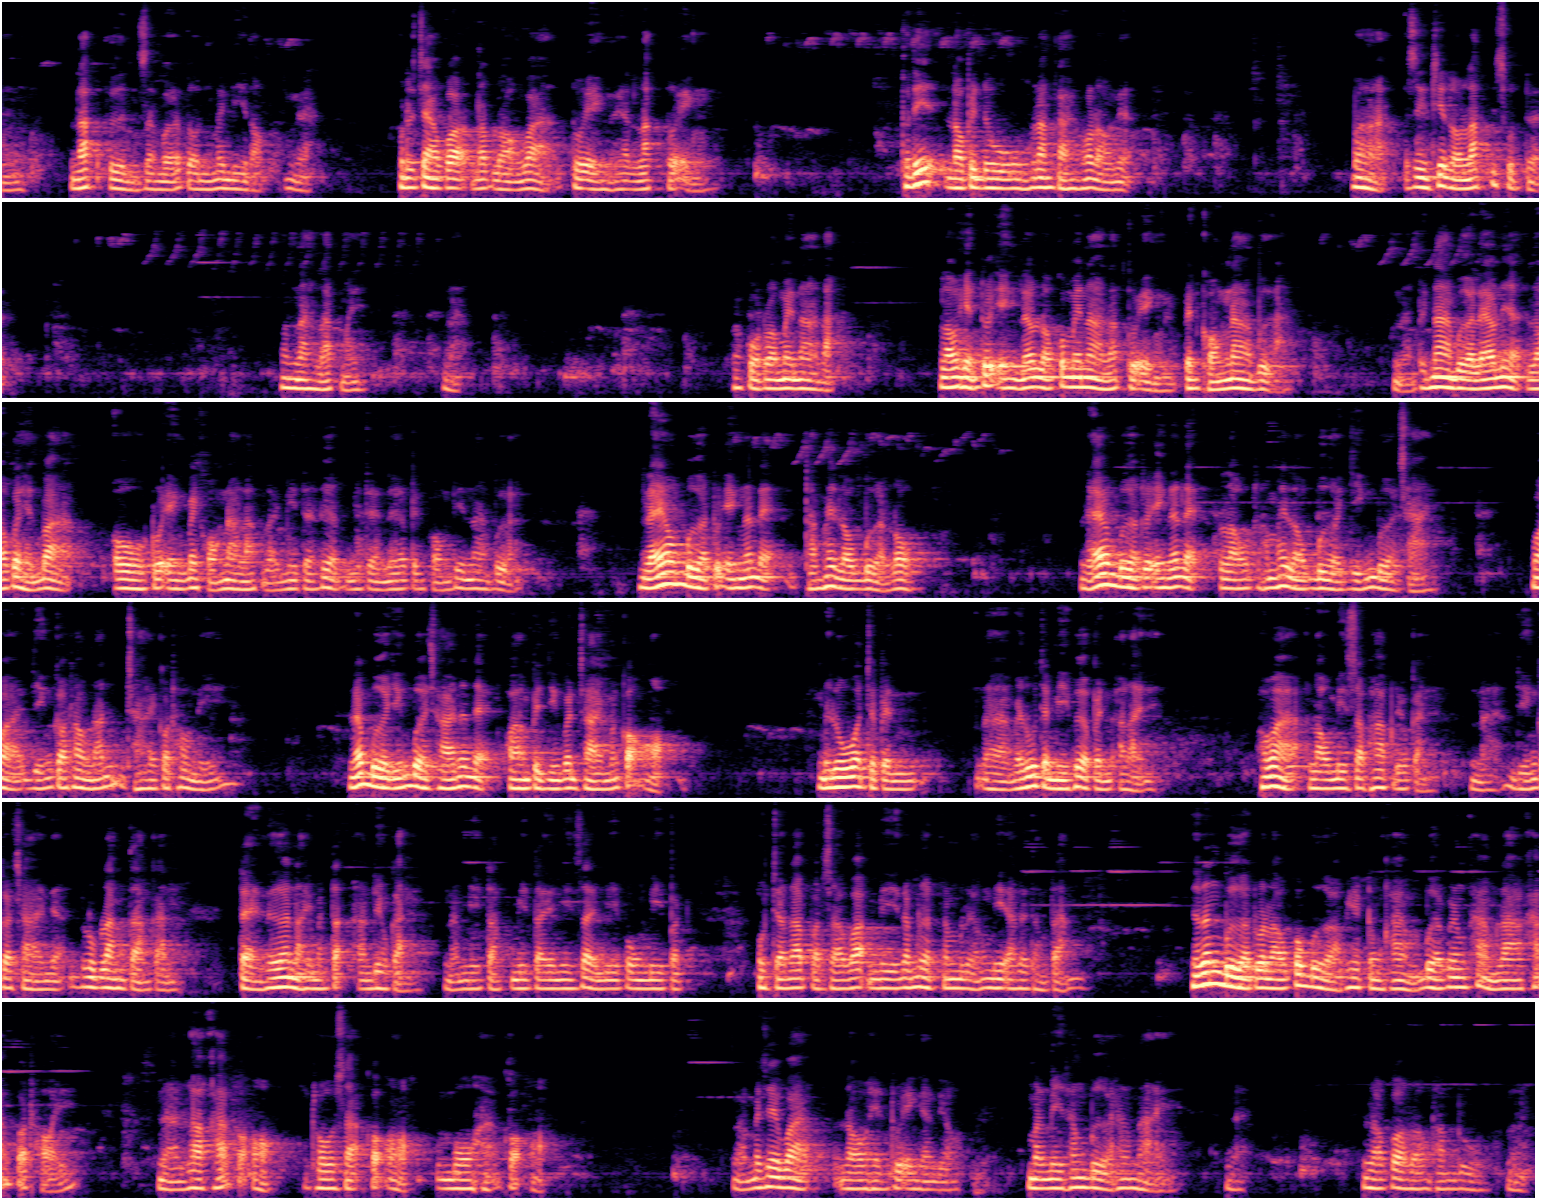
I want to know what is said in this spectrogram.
รักอื่นเสมอตนไม่มีหรอกนะ พระเจ้าก็รับรองว่าตัวเองเนี่ยรักตัวเองทีนี้เราไปดูร่างกายของเราเนี่ยว่าสิ่งที่เรารักที่สุดเนี่ยมันน่ารักไหมนะปรากฏว่าไม่น่ารัก เราเห็นตัวเองแล้วเราก็ไม่น่ารักตัวเอง เป็นของน่าเบื่อนะเป็นน่าเบื่อแล้วเนี่ยเราก็เห็นว่า โอ้ตัวเองไม่ของน่ารักเลย มีแต่เลือดมีแต่เนื้อเป็นของที่น่าเบื่อ แล้วเบื่อตัวเองนั่นแหละทำให้เราเบื่อโลก แล้วเบื่อตัวเองนั่นแหละ เราทำให้เราเบื่อหญิงเบื่อชาย ว่าหญิงก็เท่านั้นชายก็เท่านี้ แล้วเบื่อหญิงเบื่อชายนั่นแหละความเป็นหญิงเป็นชายมันก็ออก ไม่รู้ว่าจะเป็นไม่รู้จะมีเพื่อเป็นอะไร เพราะว่าเรามีสภาพเดียวกัน นะหญิงกับชายเนี่ยรูปร่างต่างกัน แต่เนื้อในมันอันเดียวกันนะมีตับมีไตมีไส้มีพงมีปัอุจจาระปัสสาวะมีน้ำเลือดน้ำเหลืองมีอะไรต่างๆดังนั้นเบื่อตัวเราก็เบื่อเพศตรงข้าม เบื่อเพศตรงข้ามราคะก็ถอยนะราคะก็ออก โทสะก็ออกโมหะก็ออกนะไม่ใช่ว่าเราเห็นตัวเองอย่างเดียว มันมีทั้งเบื่อทั้งหน่ายนะ เราก็ลองทำดูนะ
